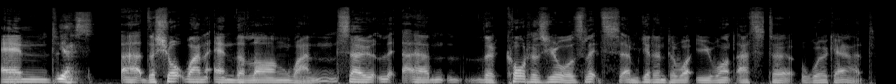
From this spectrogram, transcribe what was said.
and yes, uh, the short one and the long one. So um, the court is yours. Let's um, get into what you want us to work out.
